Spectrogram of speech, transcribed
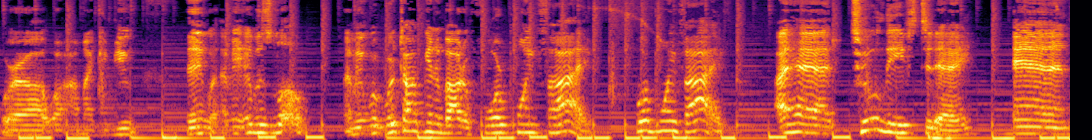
where, uh, where on my commute, I mean, it was low. I mean, we're, we're talking about a 4.5. 4.5. I had two Leafs today and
